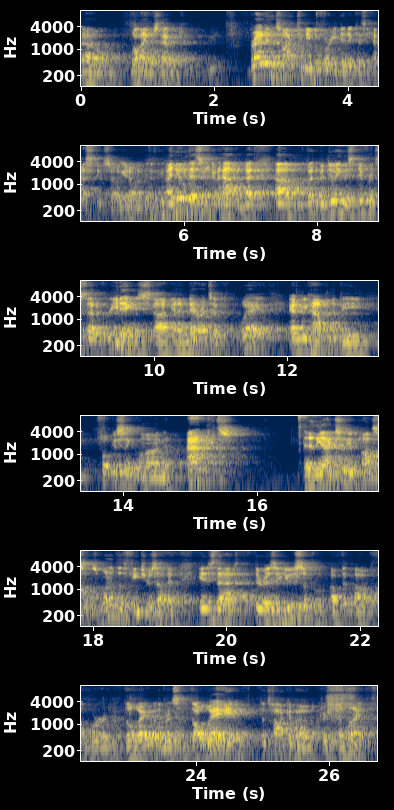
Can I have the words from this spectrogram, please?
um, well, I understand. Brandon talked to me before he did it because he has to, so you know I knew this was going to happen. But um, but but doing this different set of readings uh, in a narrative way. And we happen to be focusing on Acts. And in the Acts of the Apostles, one of the features of it is that there is a use of, of, the, of the word the way, or the words the way, to talk about Christian life.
